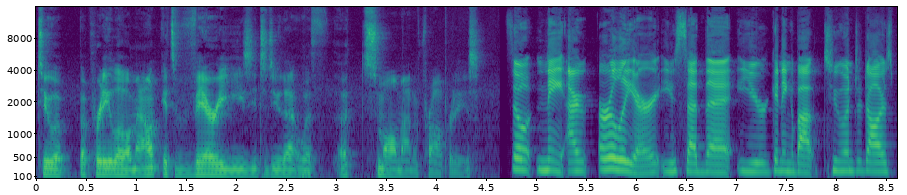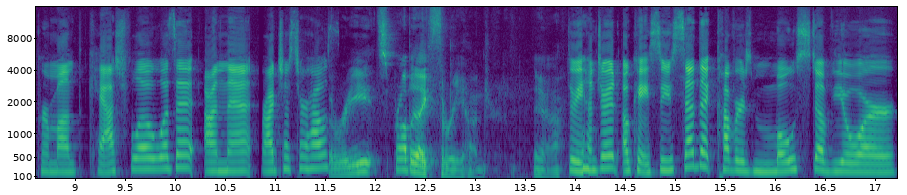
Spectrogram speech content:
to a, a pretty low amount, it's very easy to do that with a small amount of properties. So Nate, I, earlier you said that you're getting about two hundred dollars per month cash flow. Was it on that Rochester house? Three. It's probably like three hundred. Yeah. 300? Okay, so you said that covers most of your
